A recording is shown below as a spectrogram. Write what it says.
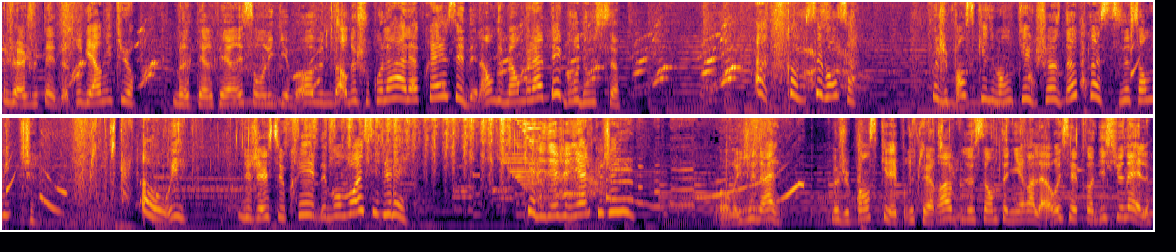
Je vais ajouter d'autres garnitures. Mes préférés sont les guimauves, une barre de chocolat à la fraise et des langues de marmelade aigre douce. Ah, comme c'est bon ça Je pense qu'il manque quelque chose d'autre à ce sandwich. Oh oui, du gel sucré, des bonbons acidulés. Quelle idée géniale que j'ai eue Original. Mais je pense qu'il est préférable de s'en tenir à la recette traditionnelle.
